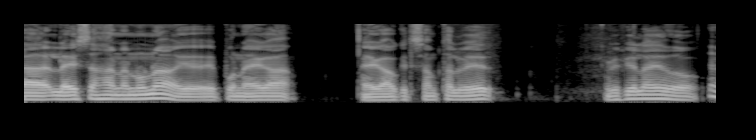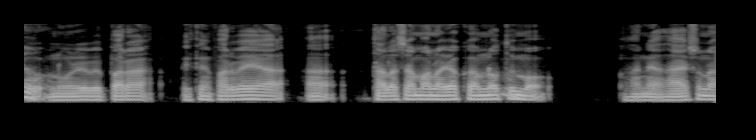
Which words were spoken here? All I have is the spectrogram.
að leysa hana núna. Ég er búin að eiga, eiga ágætt samtal við, við félagið og, Já. og nú erum við bara í þeim farvegi að, tala saman á jákvæðum nótum og, og þannig að það er svona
